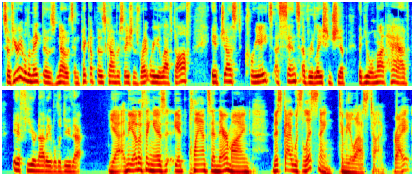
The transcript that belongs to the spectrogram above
So if you're able to make those notes and pick up those conversations right where you left off, it just creates a sense of relationship that you will not have if you're not able to do that. Yeah. And the other thing is it plants in their mind this guy was listening to me last time, right?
